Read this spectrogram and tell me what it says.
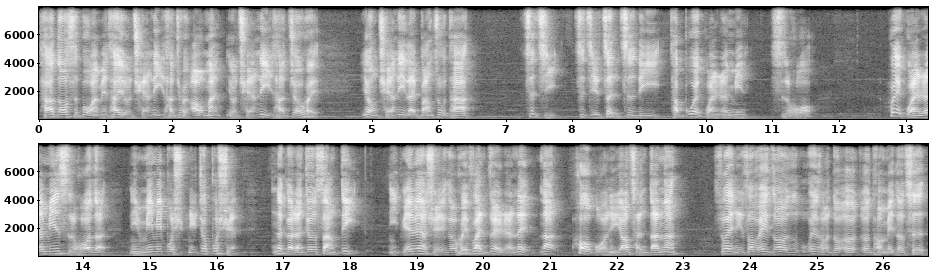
他都是不完美。他有权利，他就会傲慢；有权利，他就会用权力来帮助他自己。自己的政治利益，他不会管人民死活，会管人民死活的，你明明不选，你就不选，那个人就是上帝，你偏偏要选一个会犯罪人类，那后果你要承担呢？所以你说非洲为什么都儿儿童没得吃？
